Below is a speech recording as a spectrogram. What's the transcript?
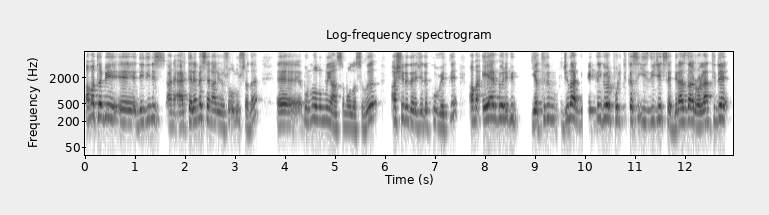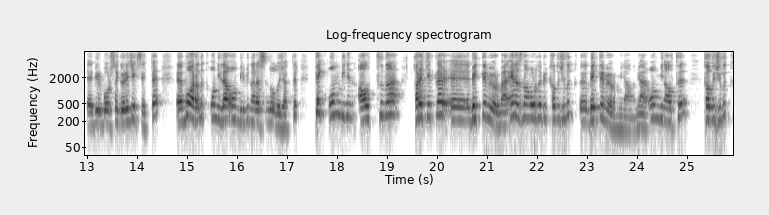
Ama tabii e, dediğiniz hani erteleme senaryosu olursa da e, bunun olumlu yansıma olasılığı aşırı derecede kuvvetli. Ama eğer böyle bir yatırımcılar bir bekle gör politikası izleyecekse biraz daha rolantide e, bir borsa göreceksek de e, bu aralık 10 ila 11 bin arasında olacaktır. Pek 10 binin altına hareketler e, beklemiyorum. Yani en azından orada bir kalıcılık beklemiyorum Mina Hanım. Yani 10 bin altı kalıcılık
